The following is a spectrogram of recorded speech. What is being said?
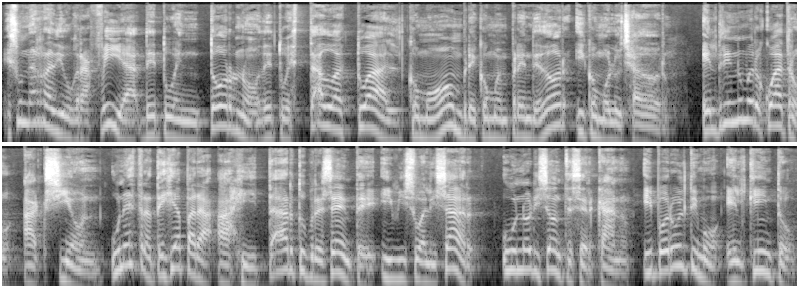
es una radiografía de tu entorno, de tu estado actual como hombre, como emprendedor y como luchador. El dream número 4, acción. Una estrategia para agitar tu presente y visualizar un horizonte cercano. Y por último, el quinto,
